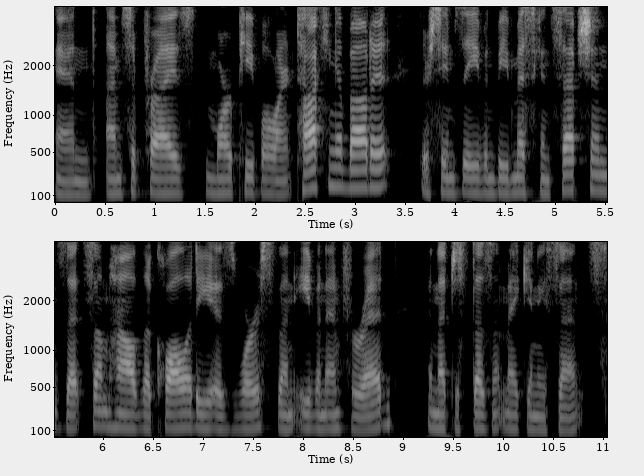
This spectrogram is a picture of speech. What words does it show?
and I'm surprised more people aren't talking about it. There seems to even be misconceptions that somehow the quality is worse than even infrared, and that just doesn't make any sense.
